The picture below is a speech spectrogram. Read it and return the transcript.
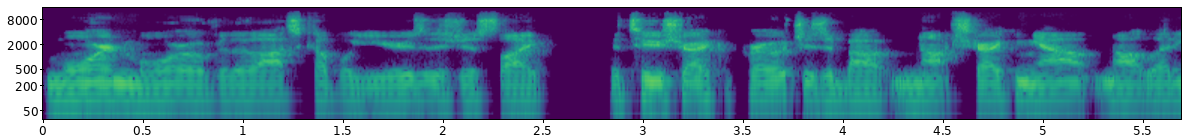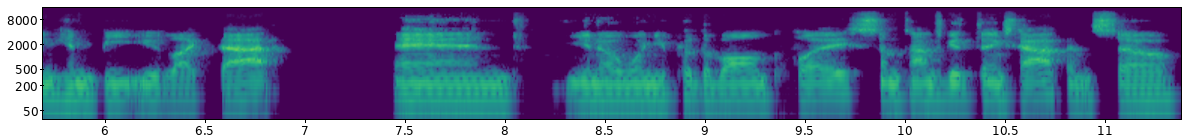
more and more over the last couple years. Is just like the two strike approach is about not striking out, not letting him beat you like that, and you know when you put the ball in play, sometimes good things happen. So.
